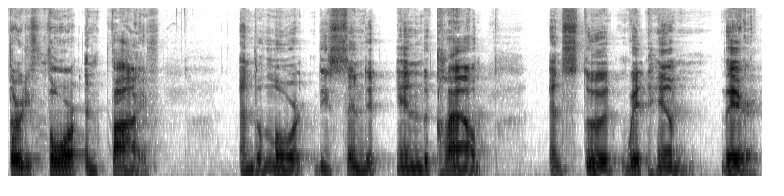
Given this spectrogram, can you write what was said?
34 and 5. And the Lord descended in the cloud and stood with him there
